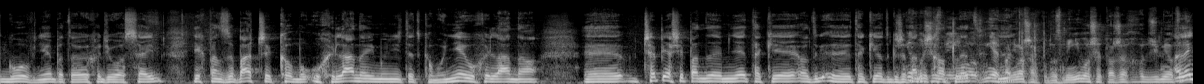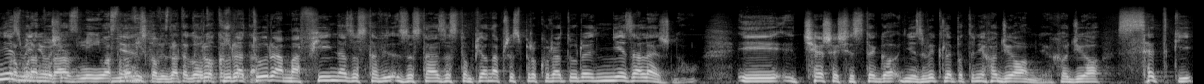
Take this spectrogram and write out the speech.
głównie, bo to chodziło o Sejm. Niech pan zobaczy, komu uchylano immunitet, komu nie uchylano. E, czepia się pan mnie takie od, taki Nie, odgrzewany bo się kotlet. zmieniło, nie, panie marszałku, no zmieniło się to, że chodzi mi o to, Ale nie zmieniło się. zmieniła stanowisko, nie. więc dlatego. Prokuratura mafijna zostawi, została zastąpiona przez prokuraturę niezależną. I cieszę się z tego niezwykle, bo to nie chodzi o mnie. Chodzi o setki,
